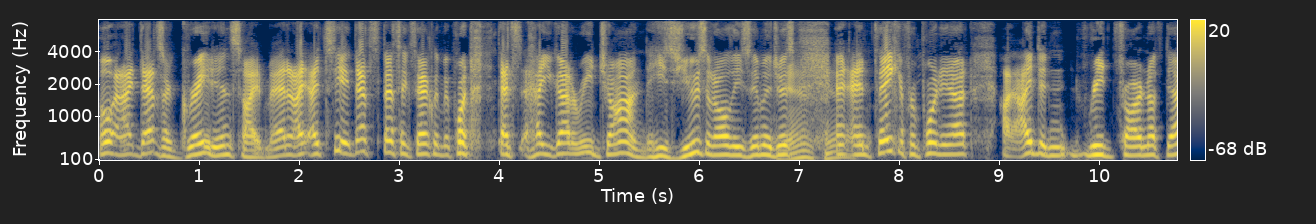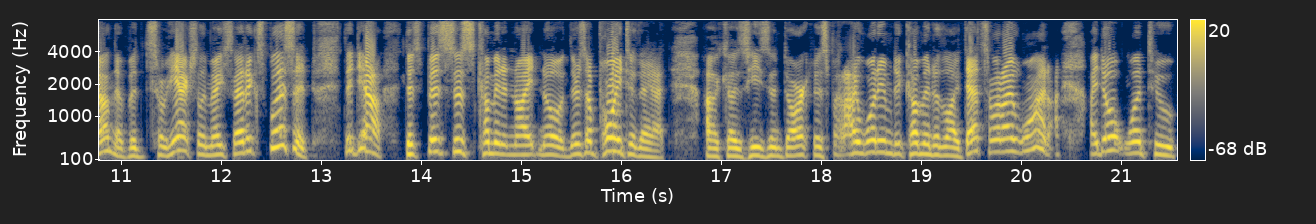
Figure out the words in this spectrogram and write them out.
Oh, and I, that's a great insight, man. I, I see it. That's that's exactly my point. That's how you got to read John. He's using all these images, yeah, yeah. And, and, thank you for pointing out. I, I, didn't read far enough down there, but so he actually makes that explicit. That yeah, this business come in at night. No, there's a point to that because uh, he's in darkness, but I want him to come into the light. That's what I want. I, I don't want to.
